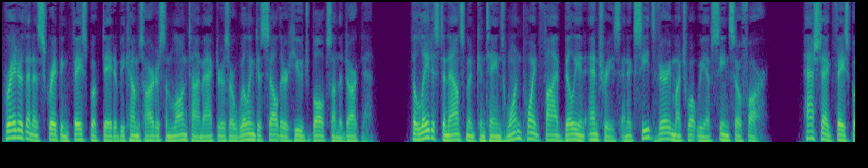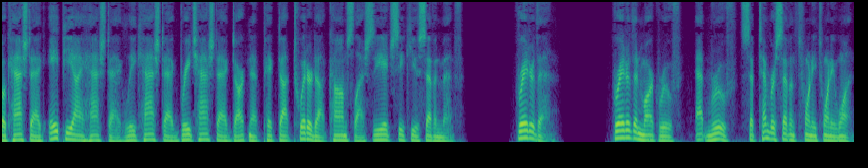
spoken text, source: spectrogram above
Greater than as scraping Facebook data becomes harder, some longtime actors are willing to sell their huge bulks on the darknet. The latest announcement contains 1.5 billion entries and exceeds very much what we have seen so far. Hashtag Facebook, hashtag API, hashtag leak, hashtag breach, hashtag darknetpic.twitter.com slash ZHCQ7menf. Greater than. Greater than Marc Ruef, at Roof, September 7, 2021.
